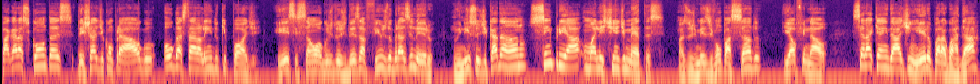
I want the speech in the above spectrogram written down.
Pagar as contas, deixar de comprar algo ou gastar além do que pode. Esses são alguns dos desafios do brasileiro. No início de cada ano, sempre há uma listinha de metas, mas os meses vão passando e ao final, será que ainda há dinheiro para guardar?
